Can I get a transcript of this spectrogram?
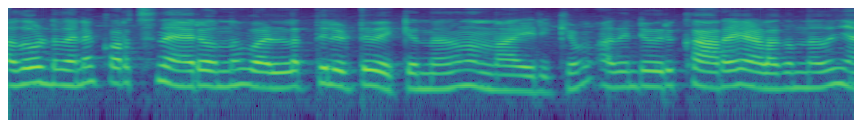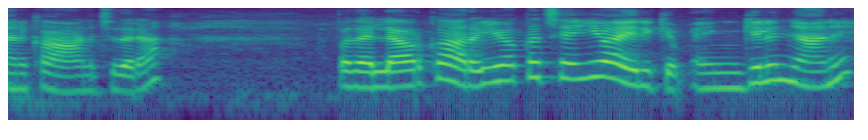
അതുകൊണ്ട് തന്നെ കുറച്ച് നേരം ഒന്ന് വെള്ളത്തിലിട്ട് വെക്കുന്നത് നന്നായിരിക്കും. അതിന്റെ ഒരു കറ ഇളകുന്നത് ഞാൻ കാണിച്ചു തരാം. അപ്പോൾ അതെല്ലാവർക്കും അറിയുകയൊക്കെ ചെയ്യുമായിരിക്കും. എങ്കിലും ഞാൻ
